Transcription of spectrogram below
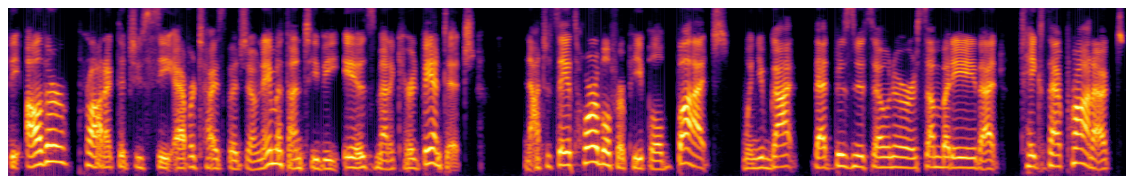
the other product that you see advertised by Joe Namath on TV is Medicare Advantage. Not to say it's horrible for people, but when you've got that business owner or somebody that takes that product,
